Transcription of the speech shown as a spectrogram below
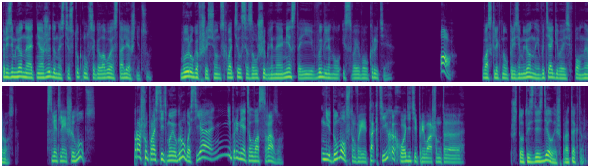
Приземленный от неожиданности стукнулся головой о столешницу. Выругавшись, он схватился за ушибленное место и выглянул из своего укрытия. «О!» — воскликнул приземленный, вытягиваясь в полный рост. «Светлейший Луц! Прошу простить мою грубость, я не приметил вас сразу. Не думал, что вы так тихо ходите при вашем-то...» «Что ты здесь делаешь, протектор?»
